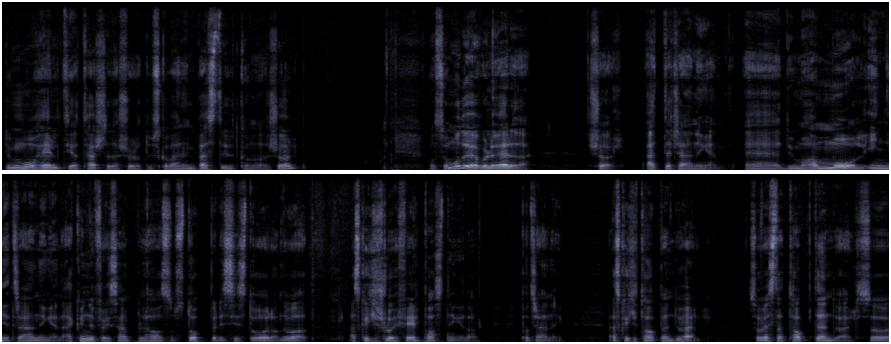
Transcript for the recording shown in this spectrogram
Du må hele tida terse deg sjøl at du skal være den beste utgaven av deg sjøl. Og så må du evaluere deg sjøl etter treningen. Eh, du må ha mål inn i treningen. Jeg kunne f.eks. ha som stopper de siste årene det var at jeg skal ikke slå en feilpasning i dag på trening. Jeg skal ikke tape en duell. Så hvis jeg tapte en duell, så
